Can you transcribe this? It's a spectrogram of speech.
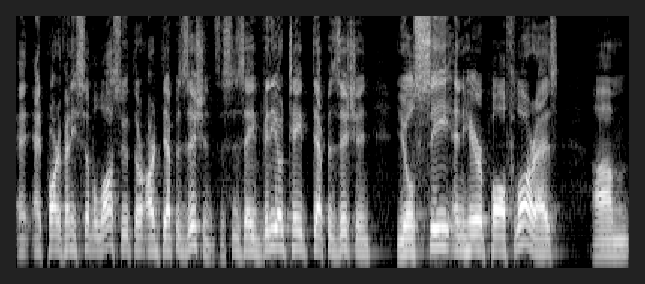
and part of any civil lawsuit, there are depositions. This is a videotape deposition. You'll see and hear Paul Flores, um,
